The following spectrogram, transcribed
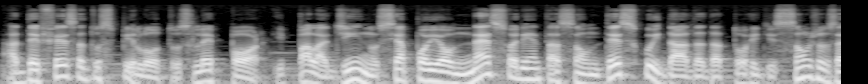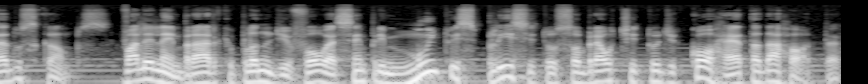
a defesa dos pilotos Lepore e Paladino se apoiou nessa orientação descuidada da Torre de São José dos Campos. Vale lembrar que o plano de voo é sempre muito explícito sobre a altitude correta da rota.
